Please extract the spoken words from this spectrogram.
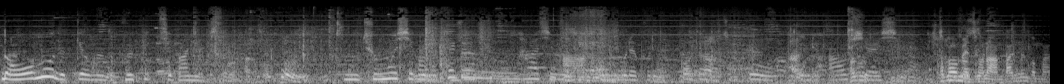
너무 늦게 오면 불빛이 많이 없어요. 좀 주무시거나 퇴근하시면 건물에 불이 꺼져가지고 오늘 9시, 10시가 처음에 전화 안 받는 것만.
